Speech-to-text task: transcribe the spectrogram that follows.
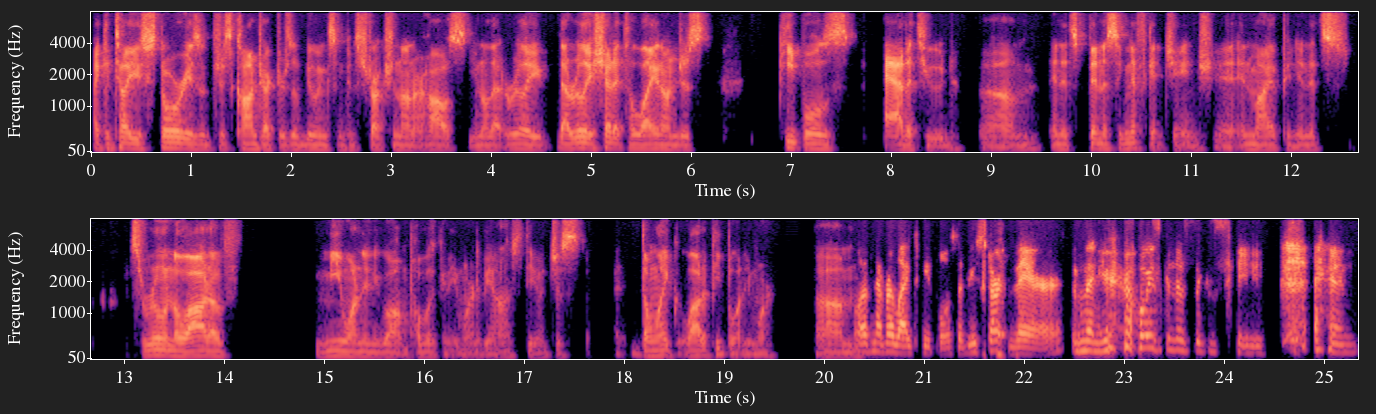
I can tell you stories of just contractors of doing some construction on our house, you know, that really that really shed it to light on just people's attitude. Um, and it's been a significant change in my opinion. It's it's ruined a lot of me wanting to go out in public anymore, to be honest with you. It just I don't like a lot of people anymore. Um, well, I've never liked people. So if you start there, then you're always going to succeed. And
